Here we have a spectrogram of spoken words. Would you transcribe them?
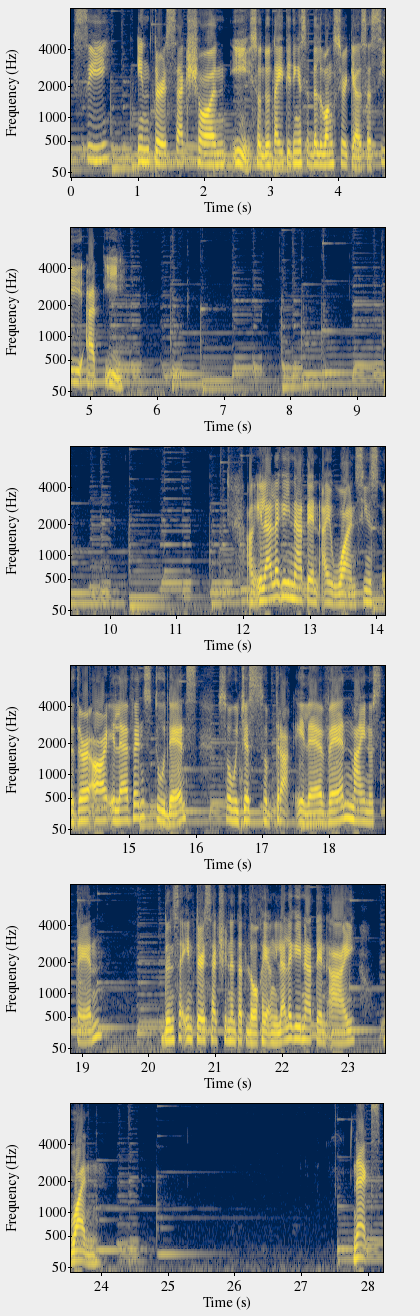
C intersection E. So doon tayo titingin sa dalawang circle, sa C at E. Ang ilalagay natin ay 1 since there are 11 students. So we just subtract 11 minus 10 dun sa intersection ng tatlo. Kaya ang ilalagay natin ay 1. Next,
